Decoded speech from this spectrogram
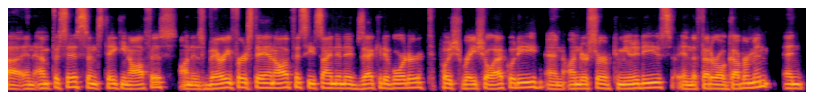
uh, an emphasis since taking office. On his very first day in office, he signed an executive order to push racial equity and underserved communities in the federal government. And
